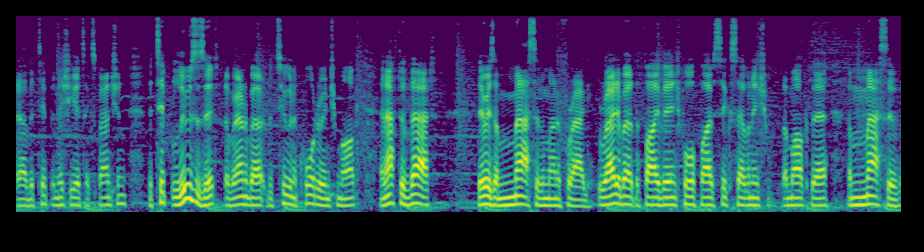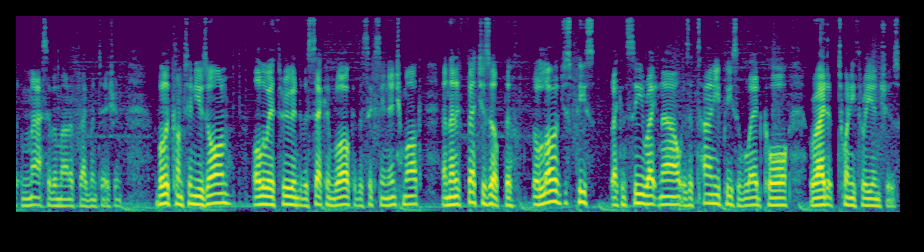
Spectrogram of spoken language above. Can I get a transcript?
uh, the tip initiates expansion. The tip loses it around about the two and a quarter inch mark. And after that, there is a massive amount of frag, right about the five inch, four, five, six, seven inch mark there, a massive, massive amount of fragmentation. The bullet continues on all the way through into the second block at the 16 inch mark, and then it fetches up. The, the largest piece I can see right now is a tiny piece of lead core right at 23 inches.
